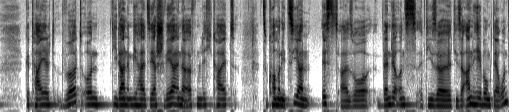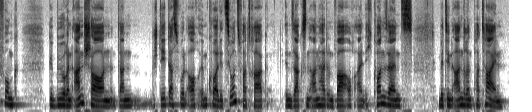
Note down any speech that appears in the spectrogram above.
geteilt wird und die dann irgendwie halt sehr schwer in der Öffentlichkeit zu kommunizieren ist. Also wenn wir uns diese, diese Anhebung der Rundfunkgebühren anschauen, dann steht das wohl auch im Koalitionsvertrag in Sachsen-Anhalt und war auch eigentlich Konsens mit den anderen Parteien.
